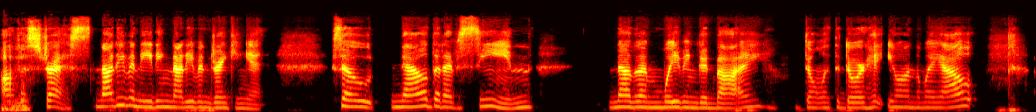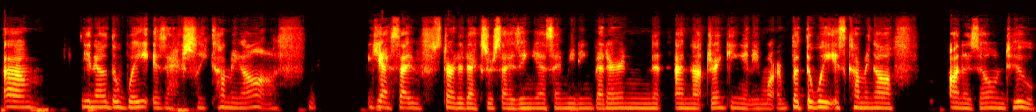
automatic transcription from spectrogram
off of stress, not even eating, not even drinking it. So now that I've seen, now that I'm waving goodbye, don't let the door hit you on the way out. Um, you know, the weight is actually coming off. Yes, I've started exercising. Yes, I'm eating better and I'm not drinking anymore. But the weight is coming off on its own too.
